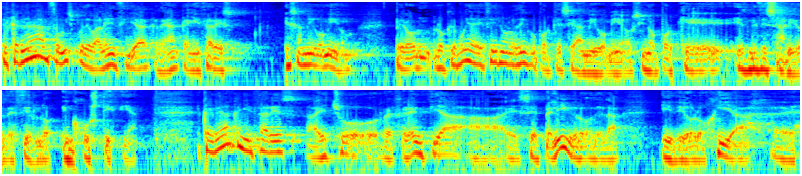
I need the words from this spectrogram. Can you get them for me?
El cardenal arzobispo de Valencia, cardenal Cañizares, es amigo mío, pero lo que voy a decir no lo digo porque sea amigo mío, sino porque es necesario decirlo en justicia. El cardenal Cañizares ha hecho referencia a ese peligro de la ideología eh,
